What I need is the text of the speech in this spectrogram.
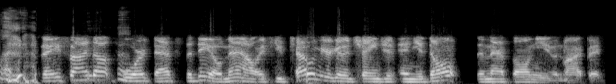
right. They signed up for it. That's the deal. Now, if you tell them you're going to change it and you don't, then that's on you, in my opinion.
